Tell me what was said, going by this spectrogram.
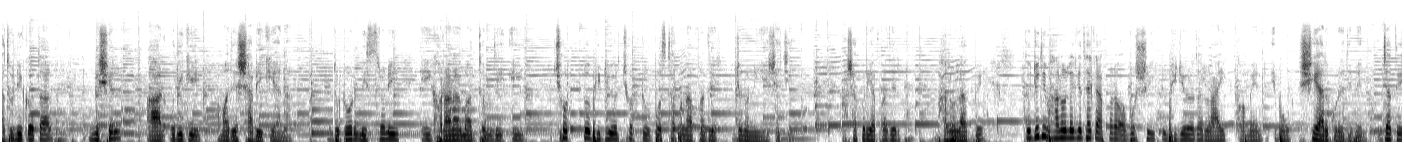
আধুনিকতার মিশেল আর ওদিকে আমাদের সাবেকিয়ানা দুটোর মিশ্রণেই এই ঘরানার মাধ্যম দিয়ে এই ছোট্ট ভিডিওর ছোট্ট উপস্থাপনা আপনাদের জন্য নিয়ে এসেছি। আশা করি আপনাদের ভালো লাগবে। তো যদি ভালো লেগে থাকে, আপনারা অবশ্যই একটু ভিডিওটা লাইক, কমেন্ট এবং শেয়ার করে দেবেন, যাতে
